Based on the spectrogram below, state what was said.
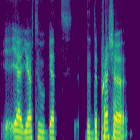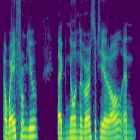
yeah, you have to get the the pressure away from you, like no university at all, and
